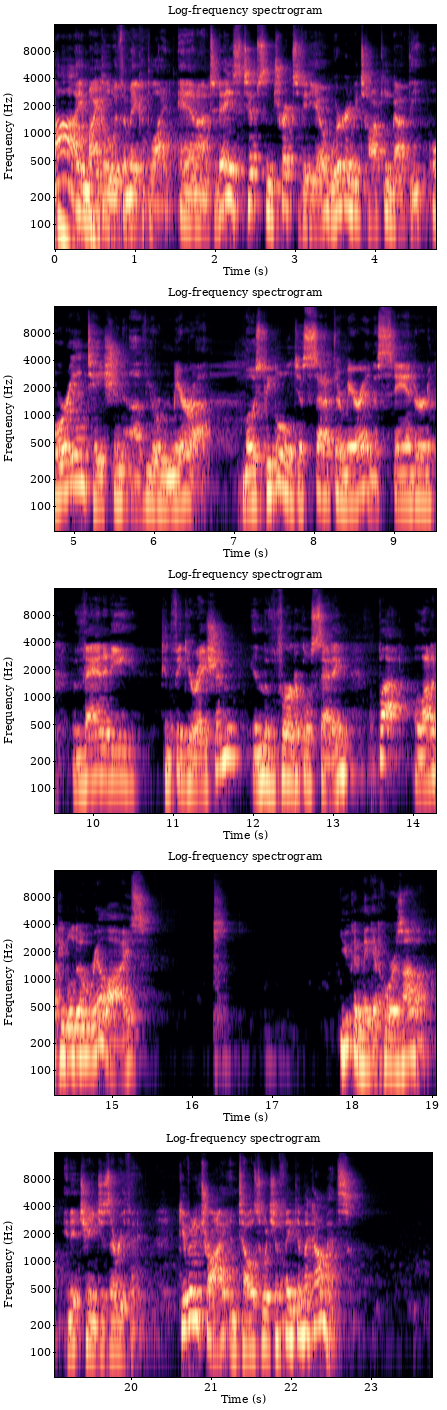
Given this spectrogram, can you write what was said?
Hi, Michael with the Makeup Light, and on today's tips and tricks video, we're going to be talking about the orientation of your mirror. Most people will just set up their mirror in the standard vanity configuration in the vertical setting, but a lot of people don't realize you can make it horizontal and it changes everything. Give it a try and tell us what you think in the comments.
